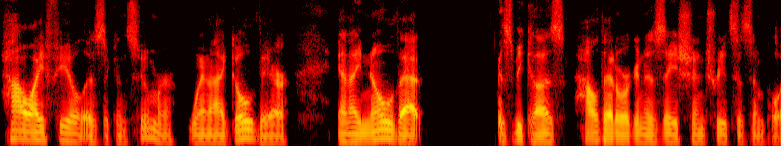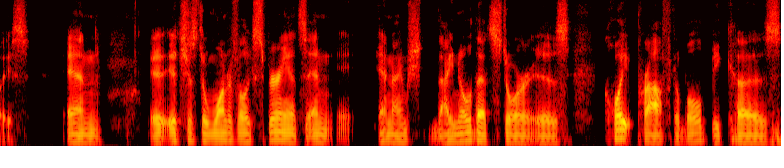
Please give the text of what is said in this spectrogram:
how I feel as a consumer when I go there. And I know that is because how that organization treats its employees. And it's just a wonderful experience. And and I'm I know that store is quite profitable because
